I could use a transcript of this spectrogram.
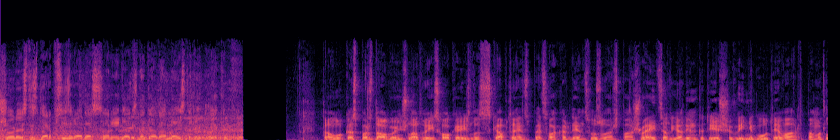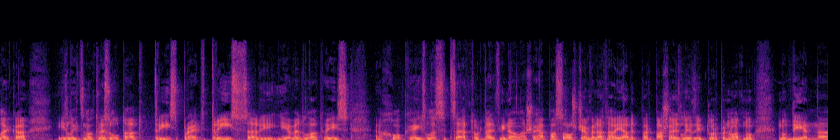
šoreiz tas darbs izrādās svarīgāks nekā tā meistarība. Laikam. Tālāk, kas par Daugoņš Latvijas hokeja izlases kapteinis pēc vakardienas uzvaras pār Šveici atgādina, ka tieši viņa gūtie vārti pamatlaikā, izlīdzinot rezultātu 3 pret 3, arī ieveda Latvijas hokeja izlasi ceturdaļu finālā šajā pasaules čempionātā. Jā, bet par pašaizliedzību turpinot, nu, nu dienā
